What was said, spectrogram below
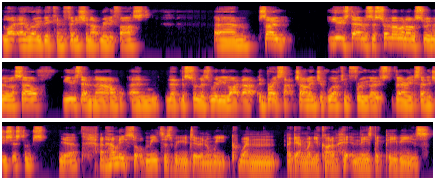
light aerobic and finishing up really fast. Um, so use them as a swimmer when I was swimming myself. Use them now, and the, the swimmers really like that. Embrace that challenge of working through those various energy systems. Yeah. And how many sort of meters were you doing a week when, again, when you're kind of hitting these big PBs?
